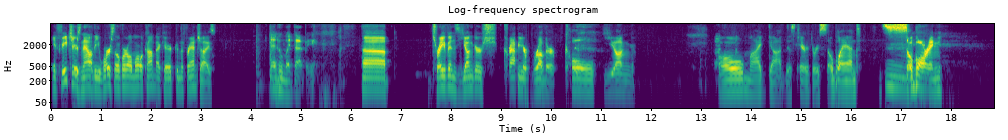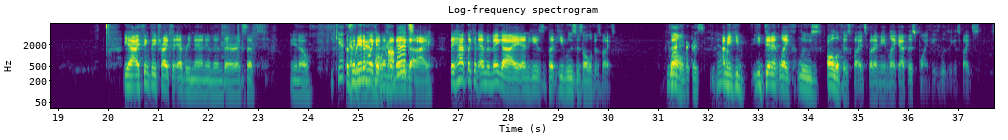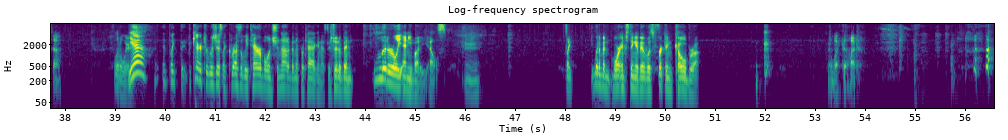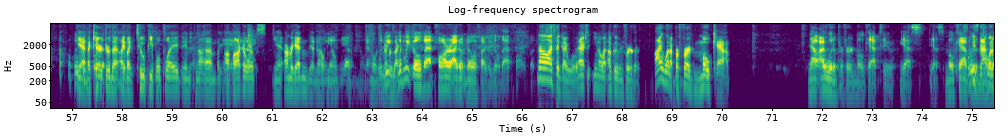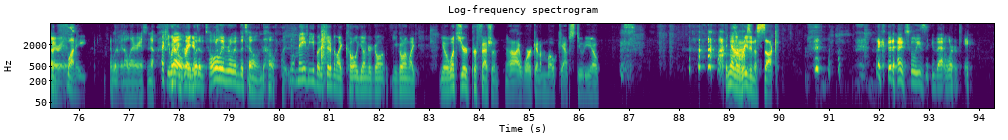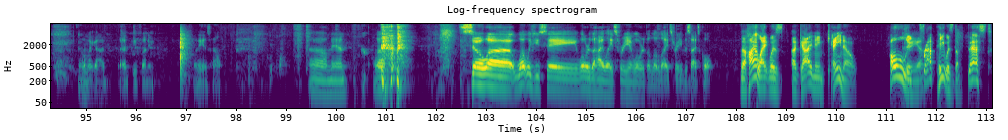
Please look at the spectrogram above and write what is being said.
it features now the worst overall Mortal Kombat character in the franchise. And who might that be? Uh, Traven's younger, sh- crappier brother, Cole Young. Oh my god, this character is so bland. So Hmm. boring. Yeah, I think they tried to every man him in there, except you know, You can't because they made him like an Mortal MMA Kombat? guy. They had like an MMA guy, and he's but he loses all of his fights. Exactly, well, that guy's- yeah. I mean, he he didn't like lose all of his fights, but I mean, like at this point, he's losing his fights. So it's a little weird. yeah, like the, the character was just aggressively terrible and should not have been the protagonist. It should have been literally anybody else. Mm. It's like it would have been more interesting if it was freaking Kobra. Oh my god. Yeah, the Oh, character that like like two people played in, in um, like Yeah. Apocalypse. Yeah, Armageddon. Yeah, no, Oh, yeah, no, yeah, no, yeah. no one Would we would we go that far? I don't know if I would go that far, but No, I think I would. Actually, you know what? I'll go even further. I would have preferred Mokap. now I would have preferred Mokap too. Yes, yes, Mokap. At least that would have been funny. It would have been hilarious. No, Actually, it would have no, been it would have totally ruined the tone, though. well, maybe, but it should have been like Cole Younger going. You going like, yo, what's your profession? "Oh, I work in a mocap studio. I think he has a reason to suck. I could actually see that working. Oh my god, that'd be funny. Funny as hell. Oh man. Well, so uh, what would you say? What were the highlights for you, and what were the lowlights for you besides Cole? The highlight was a guy named Kano. Holy you go. crap, he was the best.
